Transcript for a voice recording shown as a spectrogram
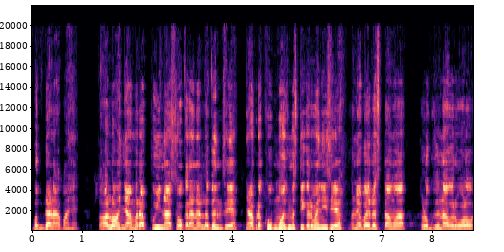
બગડાણા પાસે. તો હાલો ત્યાં મારા ફૂઈના છોકરાના લગ્ન છે. ત્યાં આપણે ખૂબ મોજ મસ્તી કરવાની છે. અને ભાઈ રસ્તામાં થોડોક જનાવરવાળો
